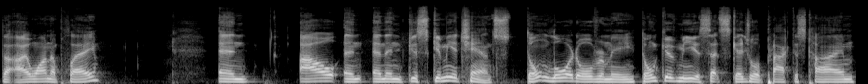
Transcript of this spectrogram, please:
that I want to play and I'll and and then just give me a chance. Don't lord over me. Don't give me a set schedule of practice time.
